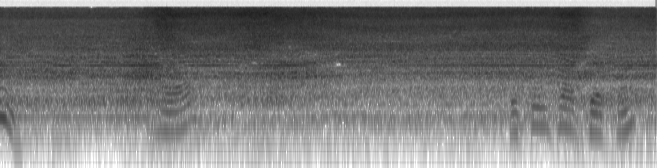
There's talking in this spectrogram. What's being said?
Hmm. Well, this is uh, different.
